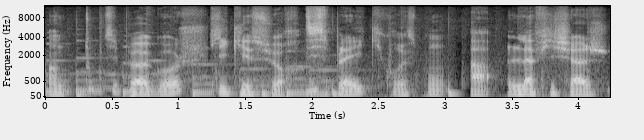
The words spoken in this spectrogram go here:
un tout petit peu à gauche, cliquer sur Display, qui correspond à l'affichage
